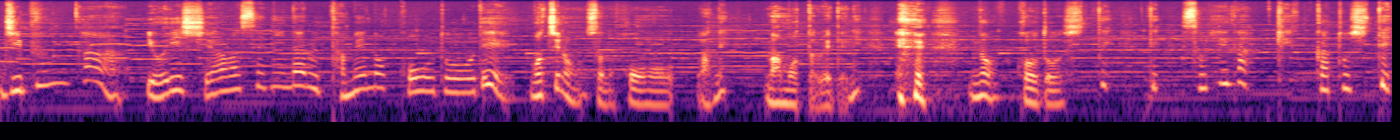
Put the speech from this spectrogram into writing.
自分がより幸せになるための行動でもちろんその法はね守った上でね の行動をしてでそれが結果として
